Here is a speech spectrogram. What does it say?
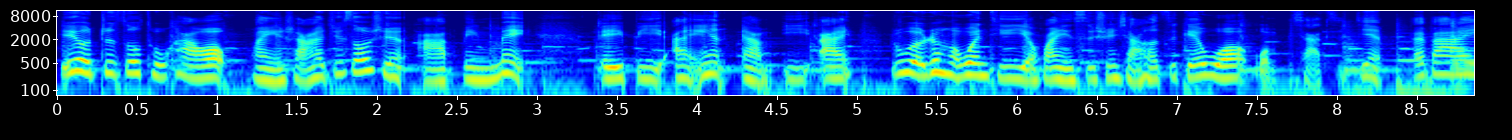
也有制作图卡哦。欢迎上 IG 搜寻阿斌妹 A B I N M E I。如果有任何问题，也欢迎私信小盒子给我。我们下次见，拜拜。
